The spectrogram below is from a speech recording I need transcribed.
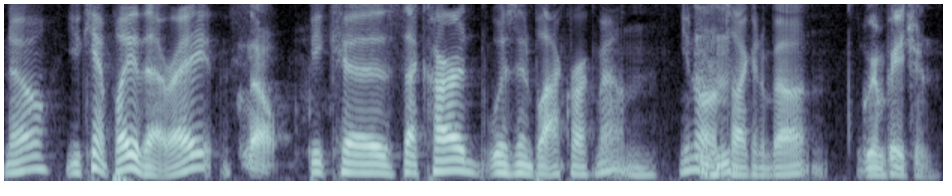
no you can't play that right No. because that card was in blackrock mountain you know what i'm talking about Grim Patron.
